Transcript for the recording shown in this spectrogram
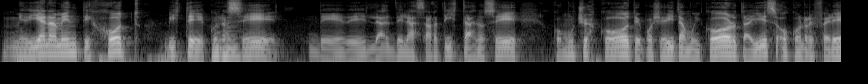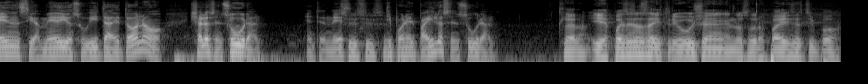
medianamente hot, ¿viste? Con, No Ujú. sé, de, de la- de las artistas, no sé, con mucho escote, pollerita muy corta y eso, o con referencias medio subidas de tono, ya lo censuran. ¿Entendés? Sí, sí, sí. Tipo, en el país lo censuran. Claro. Y después eso se distribuyen en los otros países, tipo.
